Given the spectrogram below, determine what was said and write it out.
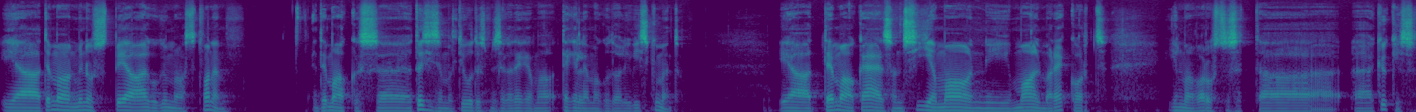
ja tema on minust peaaegu kümme aastat vanem. ja tema hakkas äh, tõsisemalt jõutõstmisega tegema, tegelema, kui ta oli viiskümmend. ja tema käes on siiamaani maailmarekord ilma varustuseta äh, kükis,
